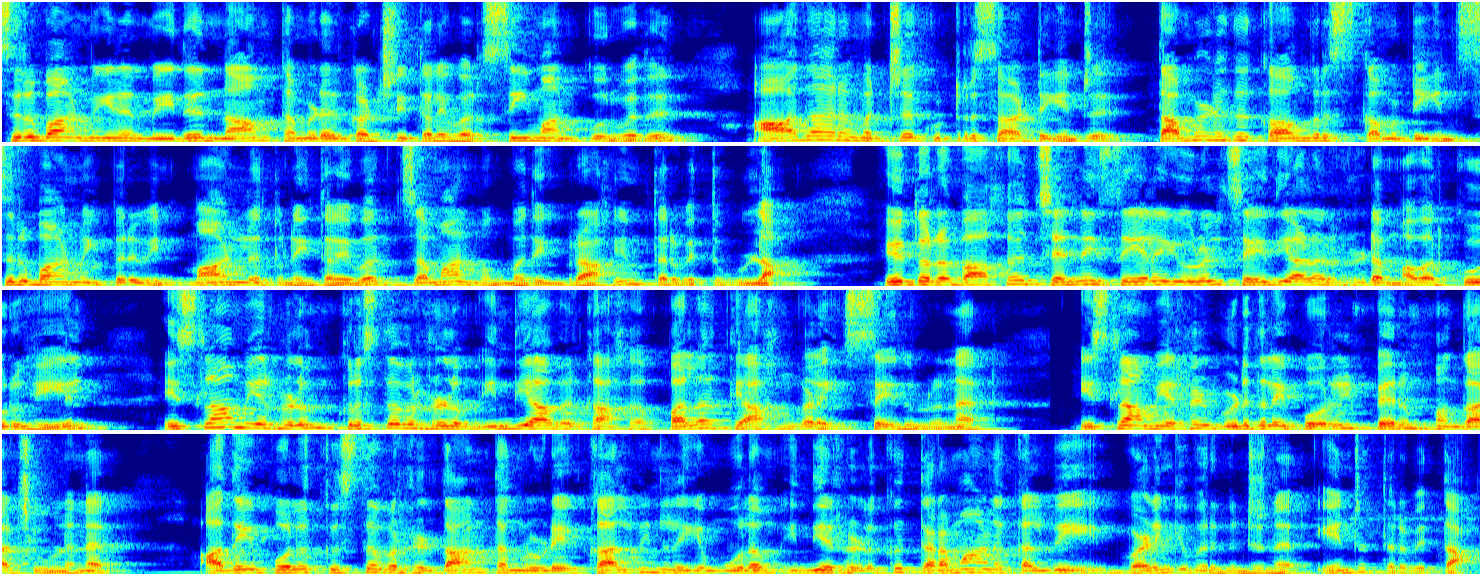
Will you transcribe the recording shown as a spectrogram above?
சிறுபான்மையினர் மீது நாம் தமிழர் கட்சி தலைவர் சீமான் கூறுவது ஆதாரமற்ற குற்றச்சாட்டு என்று தமிழக காங்கிரஸ் கமிட்டியின் சிறுபான்மை பிரிவின் மாநில துணைத் தலைவர் ஜமால் முகமது இப்ராஹிம் தெரிவித்துள்ளார். இது தொடர்பாக சென்னை சேலையூரில் செய்தியாளர்களிடம் அவர் கூறுகையில் இஸ்லாமியர்களும் கிறிஸ்தவர்களும் இந்தியாவிற்காக பல தியாகங்களை செய்துள்ளனர். இஸ்லாமியர்கள் விடுதலை போரில் பெரும் பங்காற்றியுள்ளனர் அதே போல கிறிஸ்தவர்கள் தான் தங்களுடைய கல்வி நிலையம் மூலம் இந்தியர்களுக்கு தரமான கல்வியை வழங்கி வருகின்றனர் என்று தெரிவித்தார்.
